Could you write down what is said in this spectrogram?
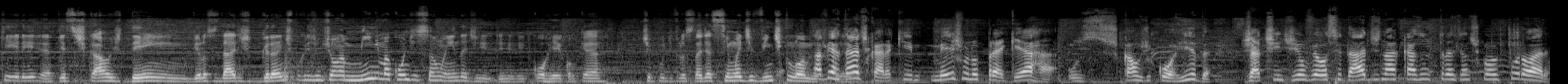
querer que esses carros deem velocidades grandes porque eles não tinham a mínima condição ainda de, de correr qualquer tipo de velocidade acima de 20 km. Na verdade, cara, é que mesmo no pré-guerra, os carros de corrida já atingiam velocidades na casa dos 300 km por hora.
